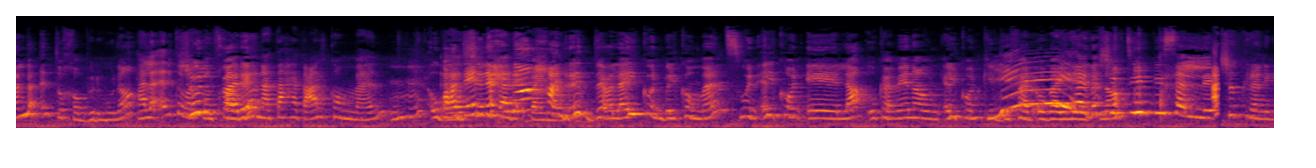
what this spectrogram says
هلأ أنتم خبرونا هلأ أنتم شو الفرق؟ تخبرونا تحت على ال comment مهم. وبعدين شو نحن؟ حنرد عليكم بال comments ونقول لكم إيه لأ وكمان ونقول لكم كيف بيفرقوا هذا بيناتنا شيء كثير بيسلي شكرا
